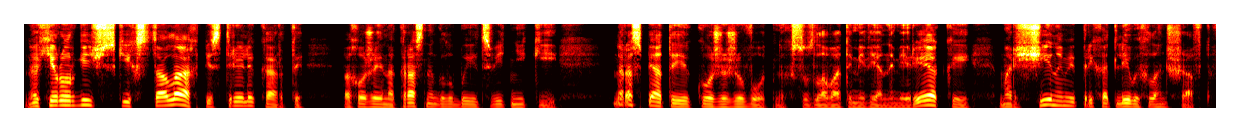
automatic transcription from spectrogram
На хирургических столах пестрели карты — похожие на красно-голубые цветники, на распятые кожи животных с узловатыми венами рек и морщинами прихотливых ландшафтов.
